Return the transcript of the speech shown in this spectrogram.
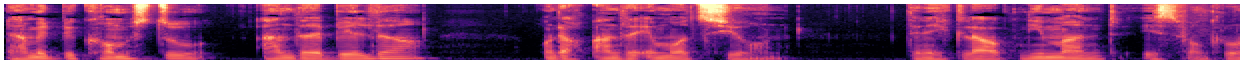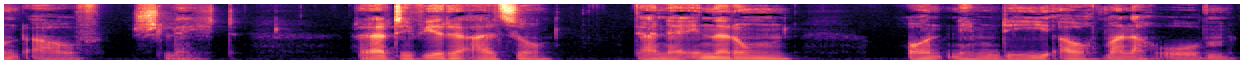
Damit bekommst du andere Bilder und auch andere Emotionen. Denn ich glaube, niemand ist von Grund auf schlecht. Relativiere also deine Erinnerungen und nimm die auch mal nach oben,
